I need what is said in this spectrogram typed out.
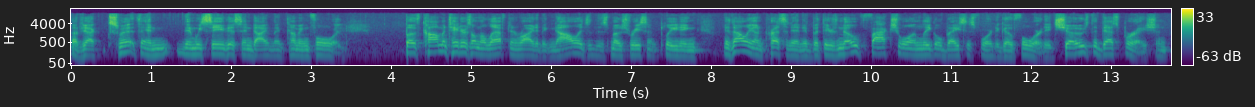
of Jack Smith, and then we see this indictment coming forward. Both commentators on the left and right have acknowledged that this most recent pleading is not only unprecedented, but there's no factual and legal basis for it to go forward. It shows the desperation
